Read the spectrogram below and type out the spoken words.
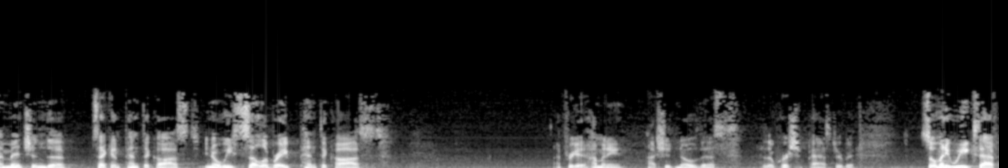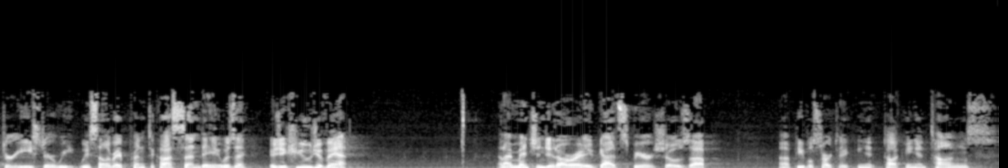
I mentioned the second Pentecost. You know, we celebrate Pentecost. I forget how many, I should know this as a worship pastor, but so many weeks after Easter, we, we celebrate Pentecost Sunday. It was a, it was a huge event. And I mentioned it already. God's Spirit shows up. Uh, people start taking it, talking in tongues.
